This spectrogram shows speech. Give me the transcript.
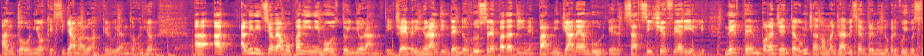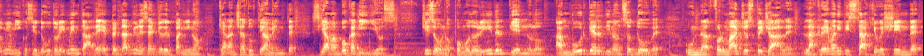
Antonio che si chiama anche lui Antonio Uh, all'inizio avevamo panini molto ignoranti, cioè per ignoranti intendo fruste e patatine, parmigiana e hamburger, salsicce e friarielli. Nel tempo la gente ha cominciato a mangiarli sempre meno, per cui questo mio amico si è dovuto reinventare e per darvi un esempio del panino che ha lanciato ultimamente, si chiama Bocadillos. Ci sono pomodorini del piennolo, hamburger di non so dove, un formaggio speciale, la crema di pistacchio che scende,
